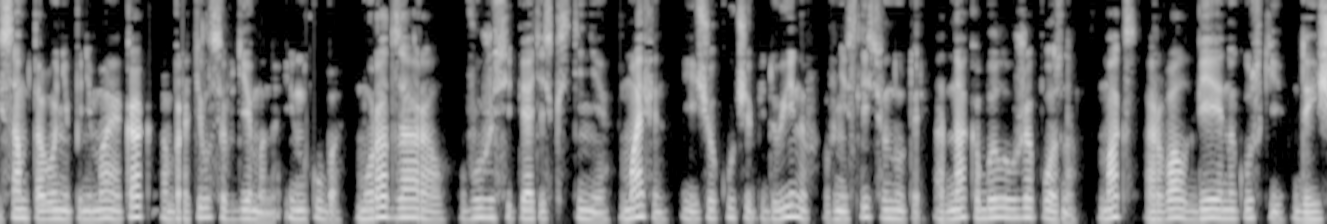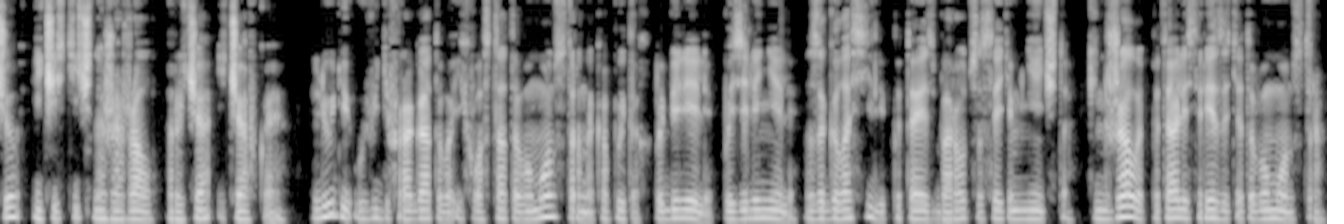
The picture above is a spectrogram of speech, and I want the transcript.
и сам того не понимая как, обратился в демона, инкуба. Мурат заорал, в ужасе пятясь к стене. Маффин и еще куча бедуинов внеслись внутрь, однако было уже поздно. Макс рвал Бея на куски, да еще и частично жрал, рыча и чавкая. Люди, увидев рогатого и хвостатого монстра на копытах, побелели, позеленели, заголосили, пытаясь бороться с этим нечто. Кинжалы пытались резать этого монстра,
